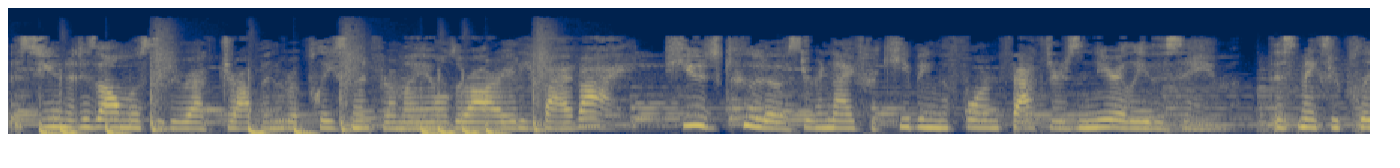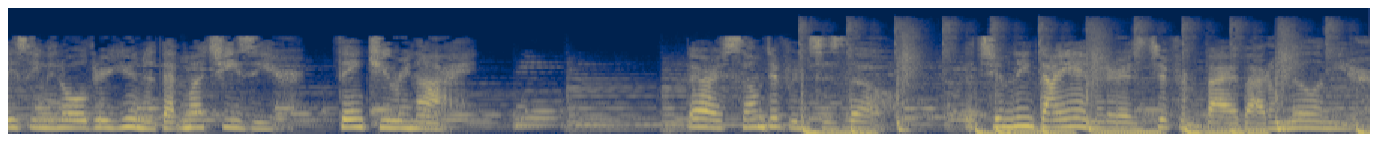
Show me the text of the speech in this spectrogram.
This unit is almost a direct drop-in replacement for my older R85i, huge kudos to Rinnai for keeping the form factors nearly the same, this makes replacing an older unit that much easier, thank you Rinnai. There are some differences though. The chimney diameter is different by about a millimeter,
